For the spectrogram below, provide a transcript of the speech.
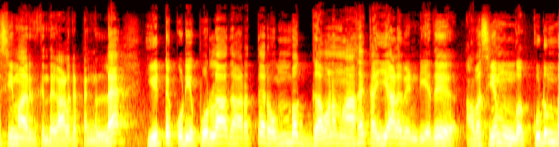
விஷயமா இருக்குது இந்த காலகட்டங்களில். ஈட்டக்கூடிய பொருளாதாரத்தை ரொம்ப கவனமாக கையாள வேண்டியது அவசியம். உங்கள் குடும்ப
